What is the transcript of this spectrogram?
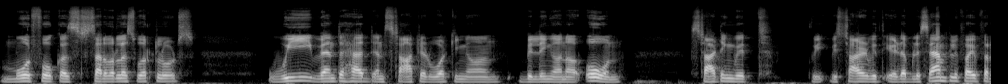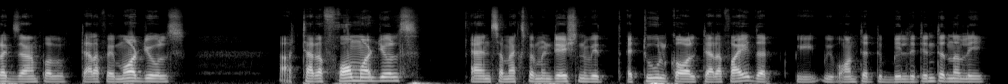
more focused serverless workloads, we went ahead and started working on building on our own, starting with we, we started with AWS Amplify, for example, Terraform modules, uh, Terraform modules, and some experimentation with a tool called Terrafy that we, we wanted to build it internally.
